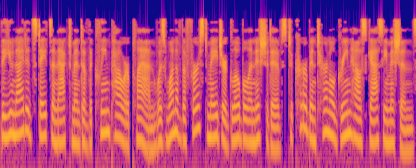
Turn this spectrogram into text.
The United States enactment of the Clean Power Plan was one of the first major global initiatives to curb internal greenhouse gas emissions.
